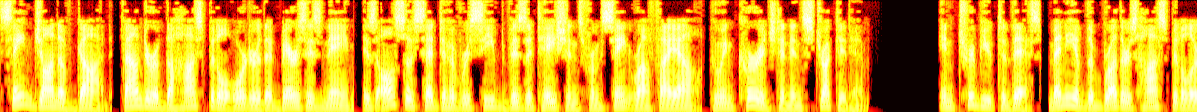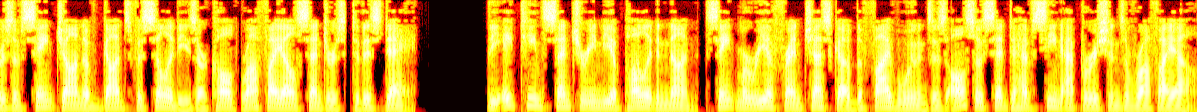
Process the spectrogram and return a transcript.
Saint John of God, founder of the hospital order that bears his name, is also said to have received visitations from Saint Raphael, who encouraged and instructed him. In tribute to this, many of the Brothers Hospitallers of St. John of God's facilities are called Raphael Centers to this day. The 18th-century Neapolitan nun, Saint Maria Francesca of the Five Wounds is also said to have seen apparitions of Raphael.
